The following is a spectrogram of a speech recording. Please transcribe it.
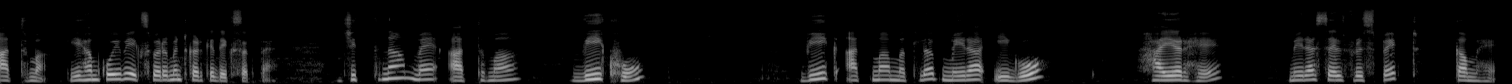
आत्मा, ये हम कोई भी एक्सपेरिमेंट करके देख सकता है, जितना मैं आत्मा वीक हूँ वीक आत्मा मतलब मेरा ईगो हायर है, मेरा सेल्फ रिस्पेक्ट कम है.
